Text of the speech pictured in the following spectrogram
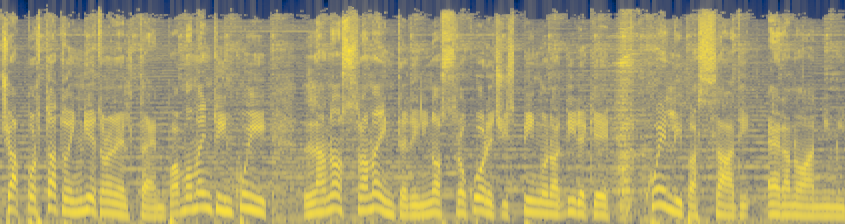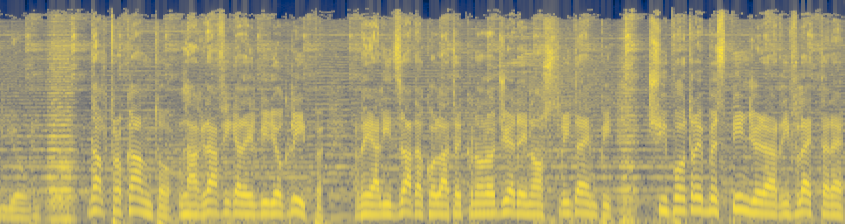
ci ha portato indietro nel tempo, a momenti in cui la nostra mente ed il nostro cuore ci spingono a dire che quelli passati erano anni migliori. D'altro canto, la grafica del videoclip, realizzata con la tecnologia dei nostri tempi, ci potrebbe spingere a riflettere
